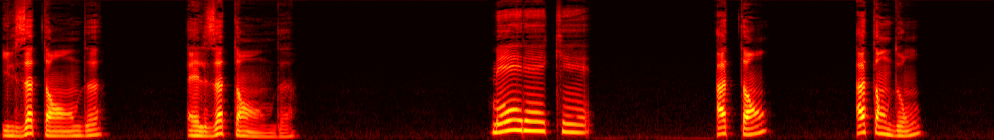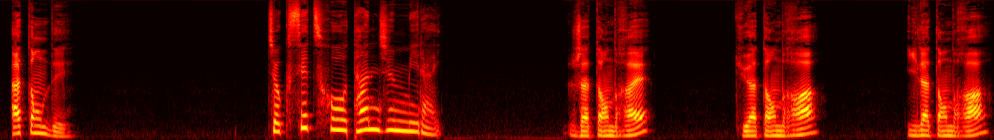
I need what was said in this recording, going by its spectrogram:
ils attendent, elles attendent. 命令形、 Attends, attendons, attendez. 直接法単纯未来、 J'attendrai, tu attendras, il attendra,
